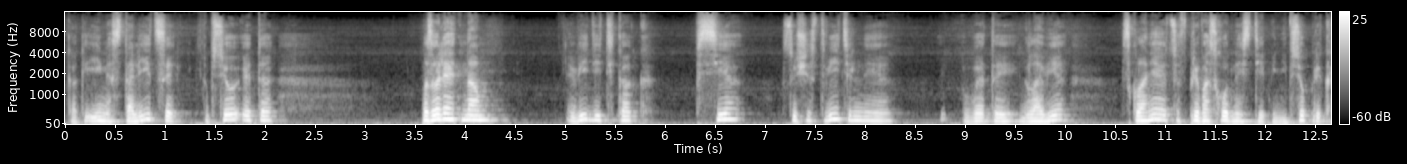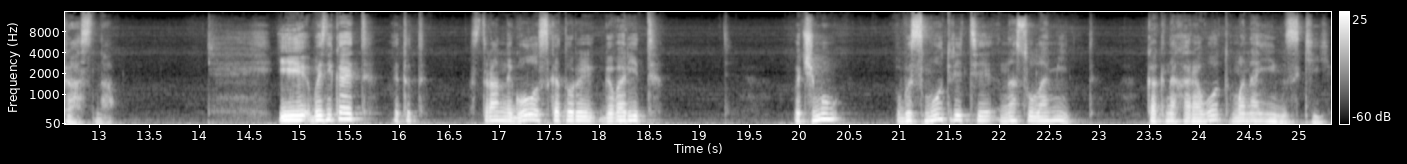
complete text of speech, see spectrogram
как имя столицы, все это позволяет нам видеть, как все существительные в этой главе склоняются в превосходной степени. Все прекрасно. И возникает этот странный голос, который говорит, почему вы смотрите на Суламит, как на хоровод Манаимский.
